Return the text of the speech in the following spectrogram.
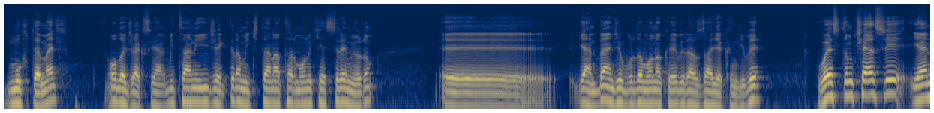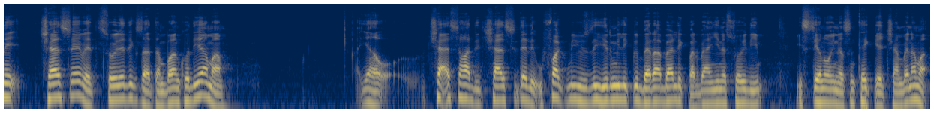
Muhtemel olacaksa yani bir tane yiyecektir ama iki tane atar mı onu kestiremiyorum. Ee, yani bence burada Monaco'ya biraz daha yakın gibi. West Ham Chelsea yani Chelsea evet söyledik zaten banko diye ama ya Chelsea hadi Chelsea'de de ufak bir %20'lik bir beraberlik var. Ben yine söyleyeyim. İsteyen oynasın tek geçeceğim ben ama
